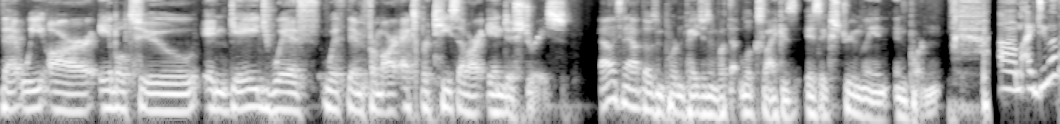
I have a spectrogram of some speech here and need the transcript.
that we are able to engage with with them from our expertise of our industries balancing out those important pages and what that looks like is is extremely important. Um, I do have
